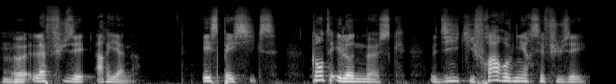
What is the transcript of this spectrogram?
Mmh. la fusée Ariane et SpaceX. Quand Elon Musk dit qu'il fera revenir ses fusées,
